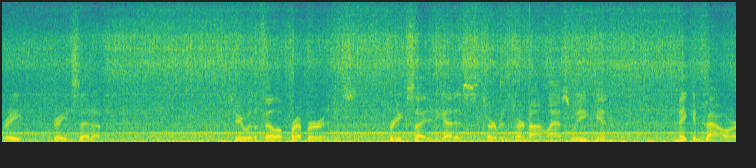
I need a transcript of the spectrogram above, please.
Great, great setup. Here with a fellow prepper and he's pretty excited. He got his turbine turned on last week and making power.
